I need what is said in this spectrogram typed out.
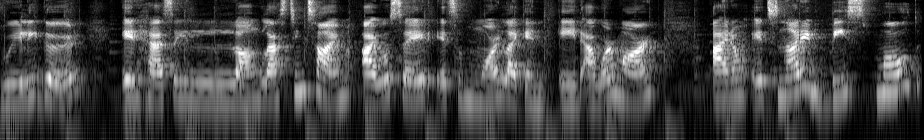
really good. It has a long-lasting time. I will say it's more like an 8-hour mark. I don't. It's not a beast mode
